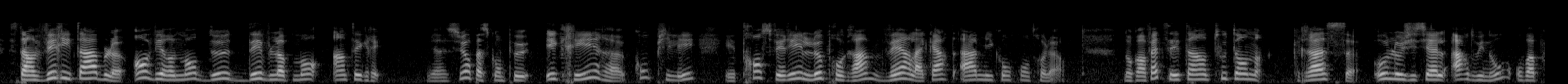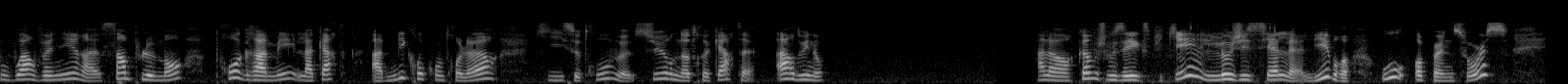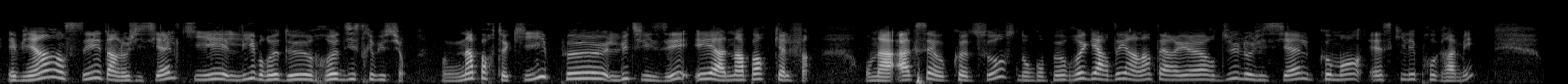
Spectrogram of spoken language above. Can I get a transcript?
C'est un véritable environnement de développement intégré. Bien sûr, parce qu'on peut écrire, compiler et transférer le programme vers la carte à microcontrôleur. Donc en fait, c'est un tout en grâce au logiciel Arduino, on va pouvoir venir simplement programmer la carte à microcontrôleur qui se trouve sur notre carte Arduino. Alors, comme je vous ai expliqué, logiciel libre ou open source, eh bien, c'est un logiciel qui est libre de redistribution. Donc, n'importe qui peut l'utiliser et à n'importe quelle fin. On a accès au code source, donc on peut regarder à l'intérieur du logiciel comment est-ce qu'il est programmé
